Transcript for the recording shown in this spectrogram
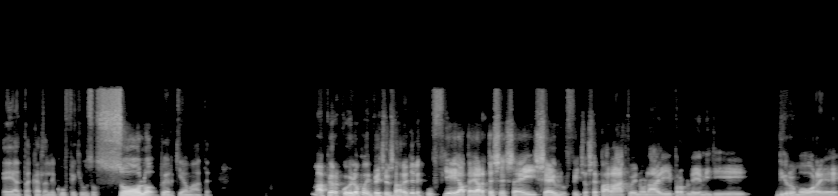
e attaccate alle cuffie che uso solo per chiamate. Ma per quello puoi invece usare delle cuffie aperte se sei, se hai un ufficio separato e non hai problemi di, di rumore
